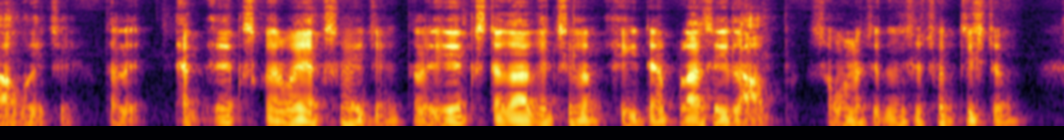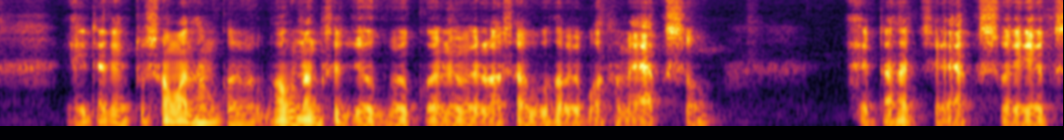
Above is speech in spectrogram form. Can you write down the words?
লাভ হয়েছে। তাহলে এক এক্স স্কোয়ার বাই একশো হয়েছে, তাহলে এক্স টাকা আগে ছিল, এইটা প্লাস এই লাভ, সমান হচ্ছে তিনশো ছত্রিশ টাকা। এইটাকে একটু সমাধান করবে, ভগ্নাংশের যোগ বিয়োগ করে নেবে, লসাগু হবে প্রথমে একশো। এটা হচ্ছে একশো x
